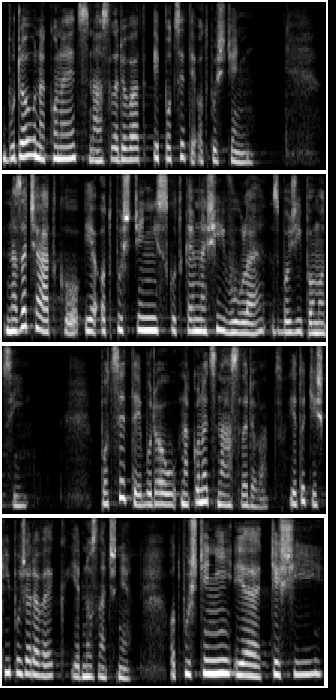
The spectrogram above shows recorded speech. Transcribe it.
budou nakonec následovat i pocity odpuštění. Na začátku je odpuštění skutkem naší vůle s boží pomocí. Pocity budou nakonec následovat. Je to těžký požadavek jednoznačně. Odpuštění je těžší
